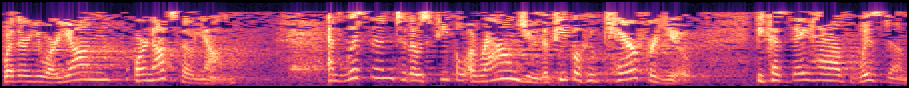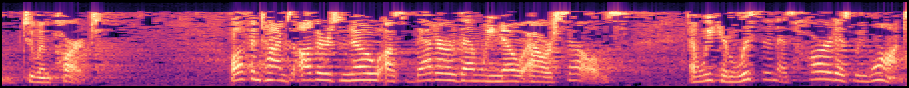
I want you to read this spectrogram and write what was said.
whether you are young or not so young. And listen to those people around you, the people who care for you, because they have wisdom to impart. Oftentimes others know us better than we know ourselves. And we can listen as hard as we want,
